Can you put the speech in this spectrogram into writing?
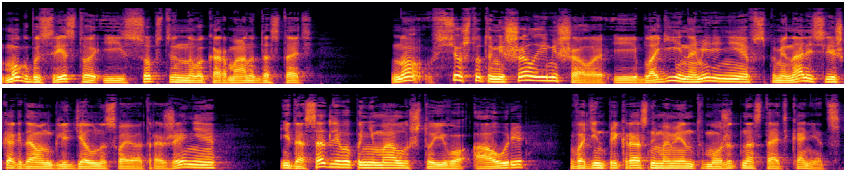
мог бы средства и из собственного кармана достать. Но все что-то мешало и мешало, и благие намерения вспоминались лишь когда он глядел на свое отражение и досадливо понимал, что его ауре в один прекрасный момент может настать конец.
